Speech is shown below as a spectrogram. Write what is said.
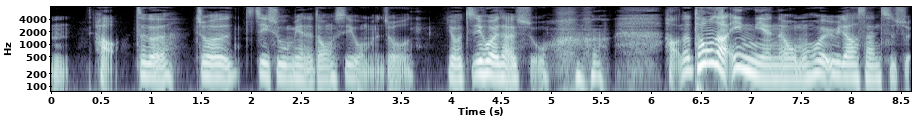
嗯，好，这个就技术面的东西，我们就有机会再说。好，那通常一年呢，我们会遇到三次水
